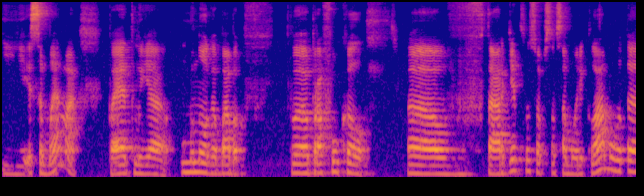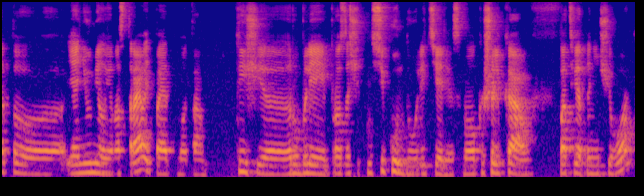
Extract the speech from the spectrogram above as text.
и СММа, поэтому я много бабок профукал э, в таргет, ну, собственно, саму рекламу вот эту. Я не умел ее настраивать, поэтому там тысячи рублей просто за считанные секунды улетели с моего кошелька в ответ на ничего.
